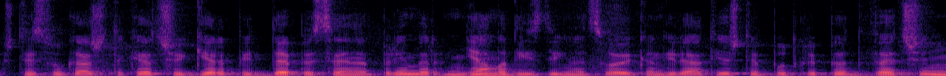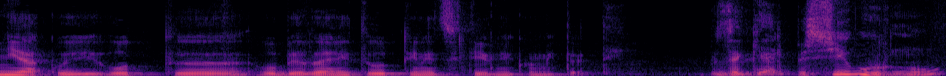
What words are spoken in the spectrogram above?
ще се окаже така, че ГЕРБ и ДПС, например, няма да издигнат свои кандидати и ще подкрепят вече някои от е, обявените от инициативни комитети. За ГЕРБ е сигурно,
